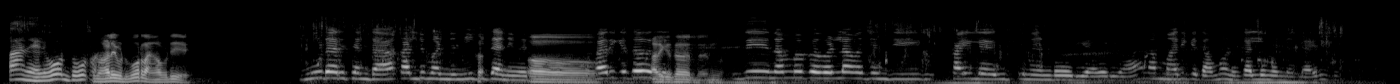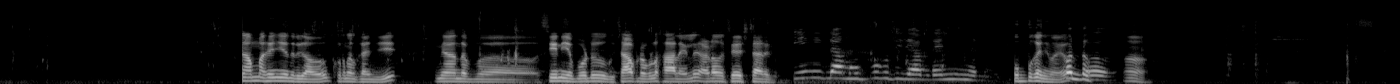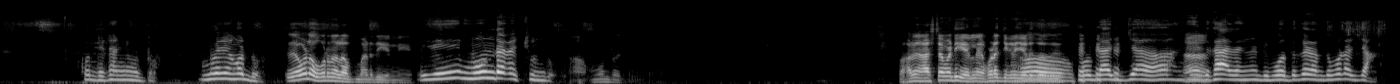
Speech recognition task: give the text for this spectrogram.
பானையில் போட்டு சும்மா நாளை விட்டு போடுறாங்க அப்படி. மூடரிச்சண்டா கல்லு மண்ணு நீக்கி ஓ வரும். இது நம்ம இப்ப வெள்ளாம செஞ்சு கையில ஊத்துனேன் வடியா வடியா நம்ம அரிக்கத்தான் போகணும் கல்லு மண்ணு அரிக்கும் அம்மா செஞ்சு வந்திருக்காவு குறுநல் கஞ்சி. அந்த சீனியை போட்டு சாப்பிடக்குள்ள காலையில அடவு டேஸ்டா இருக்கு. தீனி இல்லாம உப்பு குத்தி இல்லை கஞ்சி மாதிரி ஆ. கொட்டு தண்ணி ஊற்றும் மூலையும் கொட்டு. இது எவ்வளவு குறுநல் அப்பமா எடுத்தீங்க நீங்க இது மூன்றரை சுண்டு. ஆ, மூன்று வச்சு. அது கஷ்டப்பட்டு எல்லாம் புடைச்சு கிடச்சி எடுத்தது? புடச்சா காலை நீட்டி போட்டு கிடந்து புடச்சான்.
